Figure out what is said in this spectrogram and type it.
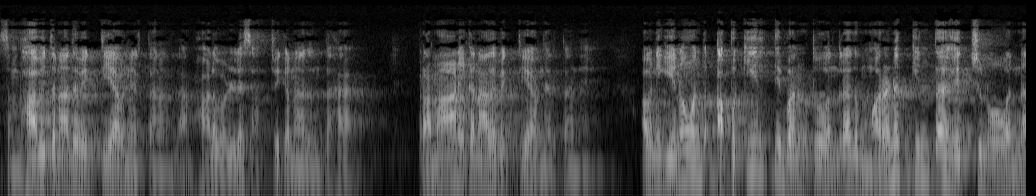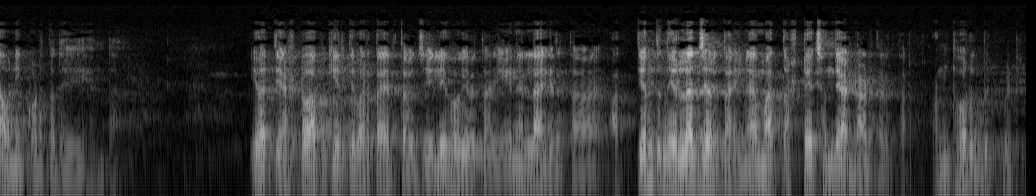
ಸಂಭಾವಿತನಾದ ವ್ಯಕ್ತಿ ಅವನಿರ್ತಾನಲ್ಲ ಬಹಳ ಒಳ್ಳೆ ಸಾತ್ವಿಕನಾದಂತಹ ಪ್ರಾಮಾಣಿಕನಾದ ವ್ಯಕ್ತಿ ಅವನಿರ್ತಾನೆ ಅವನಿಗೇನೋ ಒಂದು ಅಪಕೀರ್ತಿ ಬಂತು ಅಂದ್ರೆ ಅದು ಮರಣಕ್ಕಿಂತ ಹೆಚ್ಚು ನೋವನ್ನು ಅವನಿಗೆ ಕೊಡ್ತದೆ ಅಂತ. ಇವತ್ತು ಎಷ್ಟೋ ಅಪಕೀರ್ತಿ ಬರ್ತಾ ಇರ್ತವೆ, ಜೈಲಿಗೆ ಹೋಗಿರ್ತಾರೆ, ಏನೆಲ್ಲ ಆಗಿರ್ತಾರೆ ಅತ್ಯಂತ ನಿರ್ಲಜ್ಜ ಇರ್ತಾರೆ, ಹಿಂಗಾಗಿ ಮತ್ತೆ ಅಷ್ಟೇ ಚಂದೇ ಅಡ್ಡಾಡ್ತಾ ಇರ್ತಾರೆ. ಅಂಥವ್ರದ್ದು ಬಿಟ್ಬಿಟ್ರಿ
